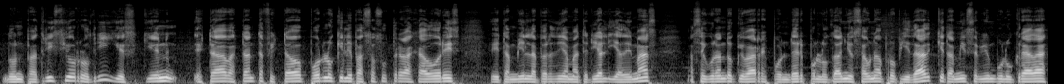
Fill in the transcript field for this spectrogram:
don Patricio Rodríguez, quien estaba bastante afectado por lo que le pasó a sus trabajadores, eh, también la pérdida material y además asegurando que va a responder por los daños a una propiedad que también se vio involucrada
